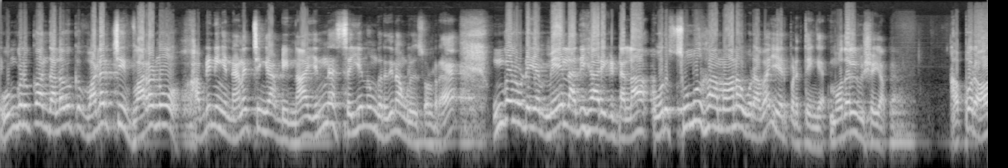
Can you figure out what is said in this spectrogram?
உங்களுக்கும் அந்த அளவுக்கு வளர்ச்சி வரணும் அப்படின்னு நீங்க நினைச்சீங்க அப்படின்னா என்ன செய்யணுங்கிறது நான் உங்களுக்கு சொல்றேன். உங்களுடைய மேல் அதிகாரி கிட்ட எல்லாம் ஒரு சுமூகமான உறவை ஏற்படுத்திங்க. முதல் விஷயம். அப்புறம்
